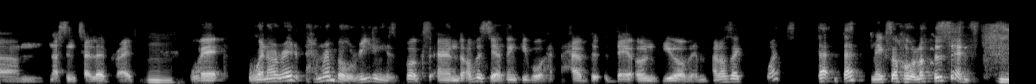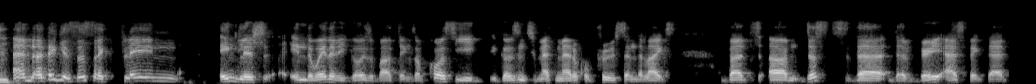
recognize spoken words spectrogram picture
um, Nassim Taleb, right? Mm. Where when I read, I remember reading his books, and obviously, I think people have their own view of him. But I was like, "What? That that makes a whole lot of sense." Mm. And I think it's just like plain English in the way that he goes about things. Of course, he, he goes into mathematical proofs and the likes, but um, just the the very aspect that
